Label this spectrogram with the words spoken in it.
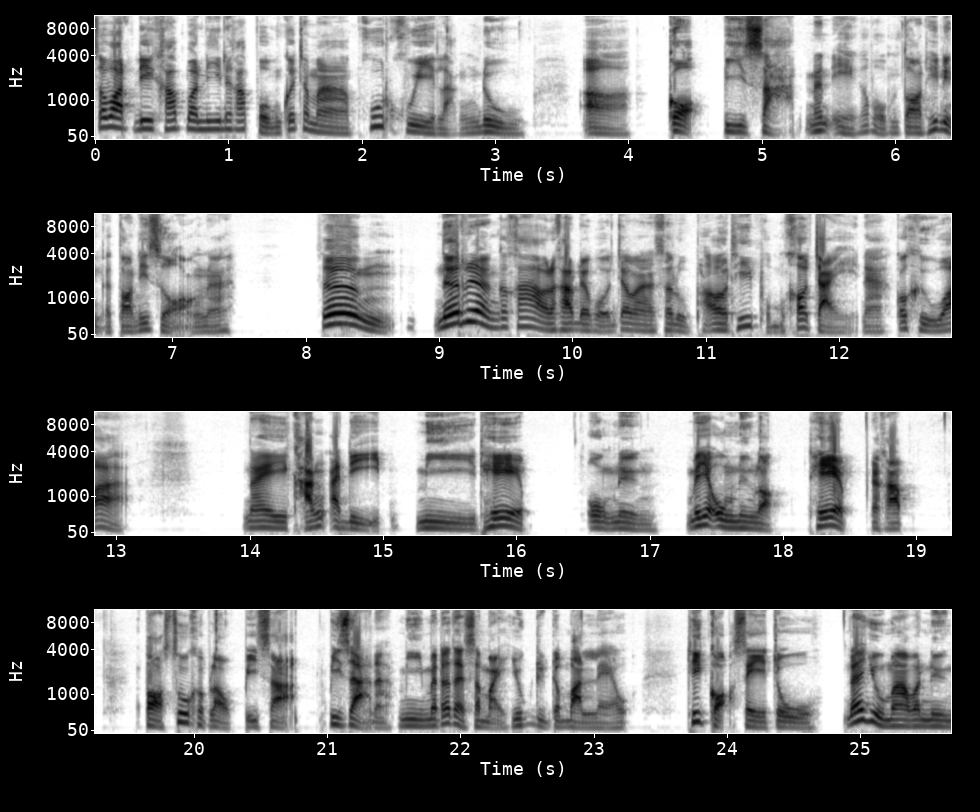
สวัสดีครับวันนี้นะครับผมก็จะมาพูดคุยหลังดูเกาะปีศาจนั่นเองครับผมตอนที่ 1 กับตอนที่ 2 นะ ซึ่งเนื้อเรื่องคร่าวๆนะครับ เดี๋ยวผมจะมาสรุปเอาที่ผมเข้าใจนะ ก็คือว่าในครั้งอดีตมีเทพองค์หนึ่ง ไม่ใช่องค์หนึ่งหรอกเทพนะครับ ต่อสู้กับเหล่าปีศาจปีศาจนะมีมาตั้งแต่สมัยยุคดึกดำบรรแล้ว ที่เกาะเซจู และอยู่มาวันหนึ่ง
